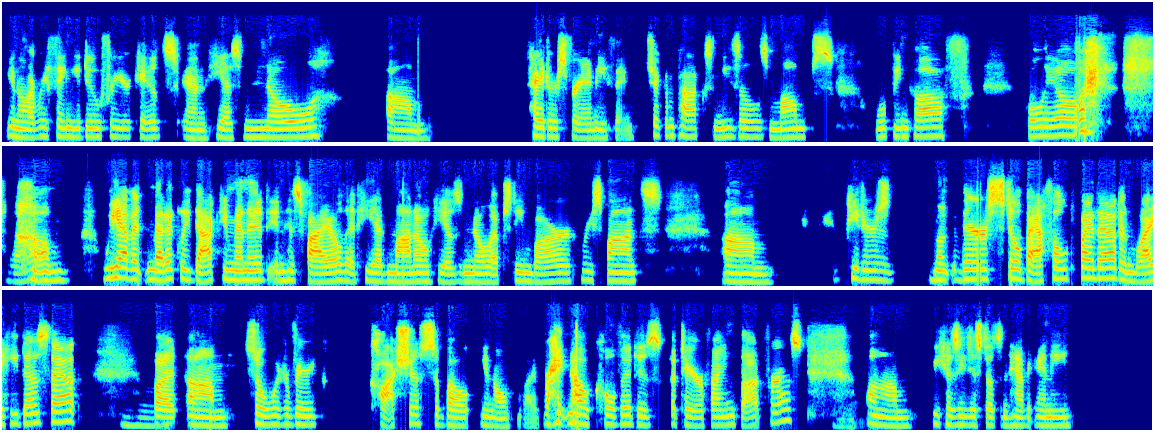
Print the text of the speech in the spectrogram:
you know everything you do for your kids and he has no um, titers for anything. Chickenpox measles mumps whooping cough polio. Wow. um, we have it medically documented in his file that he had mono. He has no epstein-barr response. Um, peter's they're still baffled by that and why he does that. Mm-hmm. but um, so we're very cautious about, you know, like right now, COVID is a terrifying thought for us mm-hmm. um, because he just doesn't have any,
